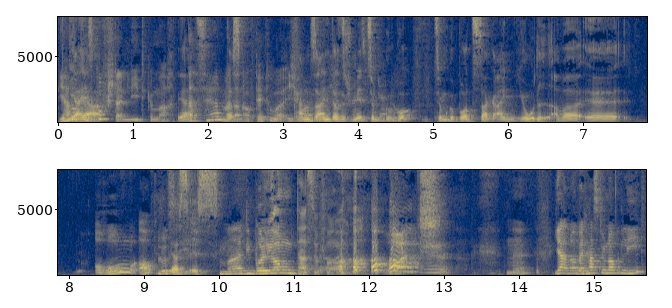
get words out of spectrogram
Die haben Ja, auch das ja. Kufsteinlied gemacht. Ja. Das hören wir Das dann auf der Tour. Ich Kann sein, dass ich mir zum, Gebur doof? zum Geburtstag einen Jodel, aber äh, Oh, auch lustig. Das ist- mal die Bouillontasse voll. What? ne? Ja, Norbert, hast du noch ein Lied?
